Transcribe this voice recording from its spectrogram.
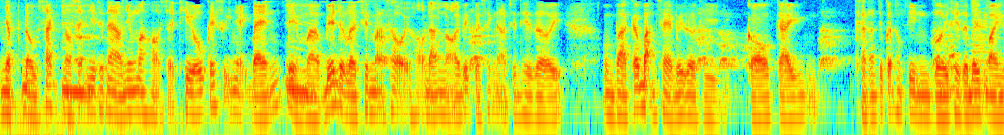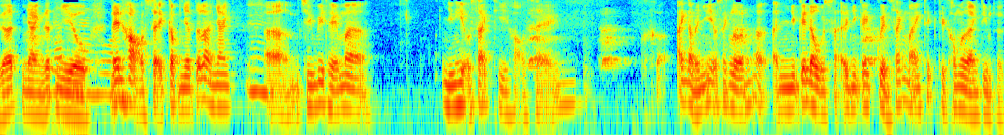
nhập đầu sách nó Ừ. sẽ như thế nào nhưng mà họ sẽ thiếu cái sự nhạy bén để Ừ. mà biết được là trên mạng xã hội họ đang nói về quyển sách nào trên thế giới và các bạn trẻ bây giờ thì có cái khả năng tiếp cận thông tin với Rất thế giới bên nhanh. ngoài rất nhanh rất, Rất nhiều nhanh nên họ sẽ cập nhật rất là nhanh ừ. Ờ, chính vì thế mà những hiệu sách thì họ sẽ anh cảm thấy những hiệu sách lớn ở những cái đầu những cái quyển sách mà anh thích thì không bao giờ anh tìm được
